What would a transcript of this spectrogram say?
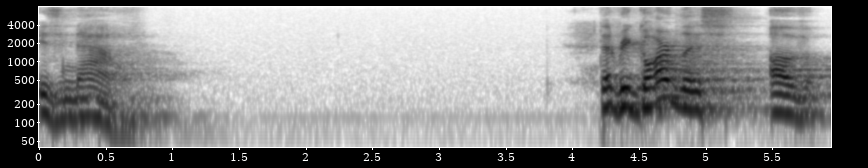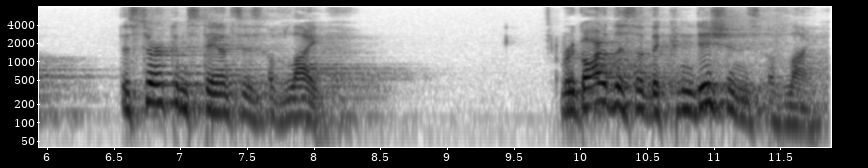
is now. That regardless of the circumstances of life, regardless of the conditions of life,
